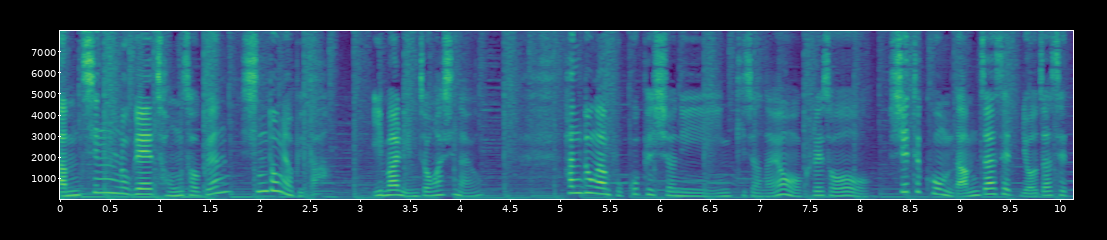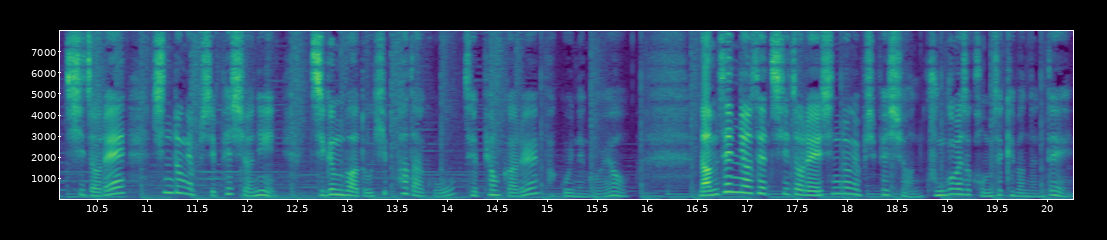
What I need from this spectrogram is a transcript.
남친 look의 정석은 신동엽이다. 이 말 인정하시나요? 한동안 복고 패션이 인기잖아요. 그래서 시트콤 남자 셋, 여자 셋 시절의 신동엽 씨 패션이 지금 봐도 힙하다고 재평가를 받고 있는 거예요. 남셋, 여셋 시절의 신동엽 씨 패션 궁금해서 검색해봤는데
